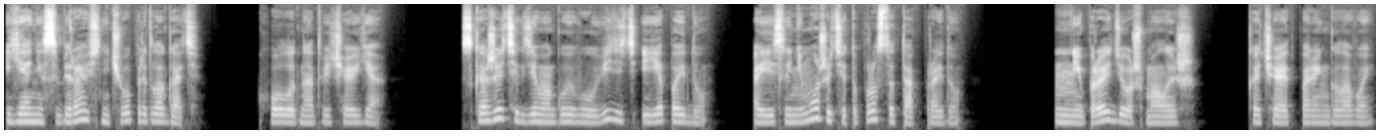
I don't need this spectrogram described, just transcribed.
«Я не собираюсь ничего предлагать», — холодно отвечаю я. «Скажите, где могу его увидеть, и я пойду. А если не можете, то просто так пройду». «Не пройдешь, малыш», — качает парень головой.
